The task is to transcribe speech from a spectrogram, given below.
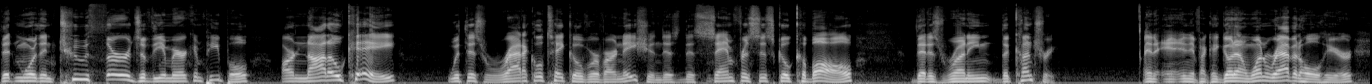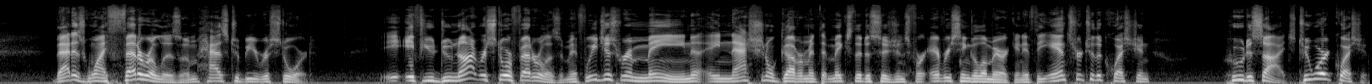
that more than two thirds of the American people are not okay with this radical takeover of our nation, this this San Francisco cabal that is running the country. And and if I could go down one rabbit hole here, that is why federalism has to be restored. if you do not restore federalism, if we just remain a national government that makes the decisions for every single American, if the answer to the question, who decides, two word question,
